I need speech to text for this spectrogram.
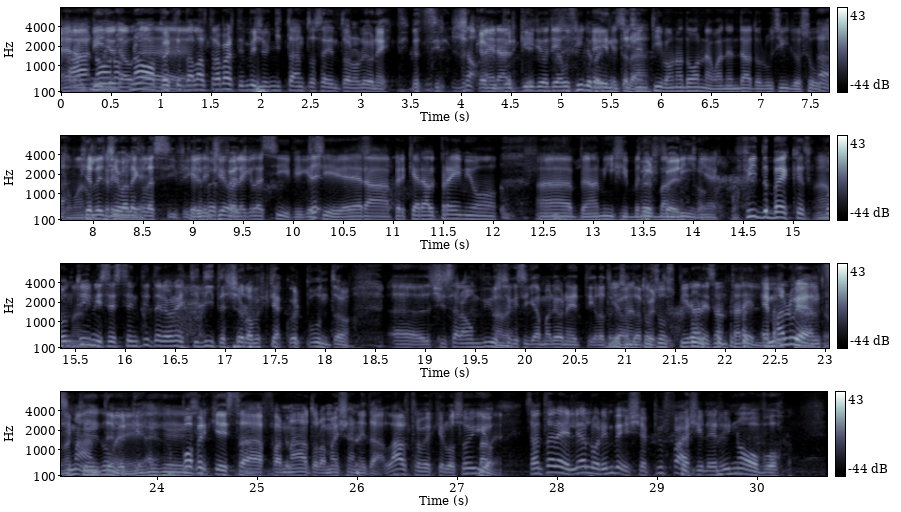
Ah, no, no, no, eh, perché dall'altra parte invece ogni tanto sentono Leonetti, non si No, era il video di Ausilio perché Entra. si sentiva una donna quando è andato l'Ausilio sotto. Ah, ma che leggeva le classifiche, Che leggeva perfetto. le classifiche, Te- sì, era perché era il premio eh, amici dei Perfetto. bambini. Ecco. Feedback Mamma continui, mia. se sentite Leonetti ditecelo perché a quel punto eh, ci sarà un virus Vabbè. che si chiama Leonetti che lo Io sento sospirare Santarelli. Eh, ma lui che è che- ansimante perché, Che- un po' che- perché sta affannato, la c'ha in età, l'altro perché lo so io. Santarelli, allora invece è più facile il rinnovo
